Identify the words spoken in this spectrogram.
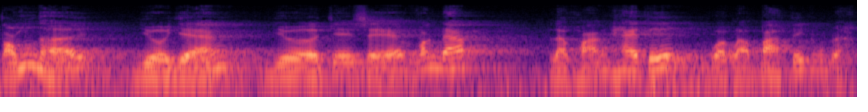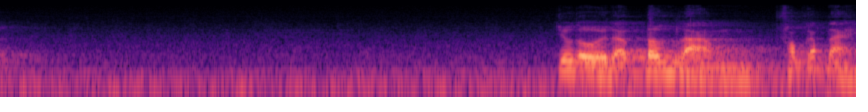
tổng thể vừa giảng, vừa chia sẻ vấn đáp là khoảng 2 tiếng hoặc là 3 tiếng cũng được. Chúng tôi đã từng làm phong cách này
